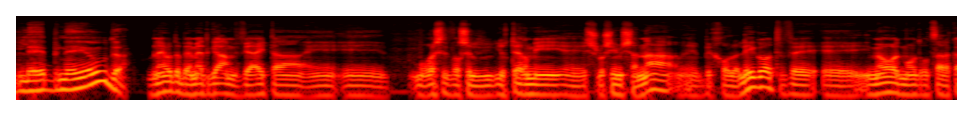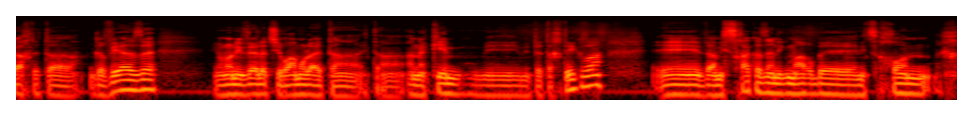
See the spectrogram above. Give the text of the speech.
לבני יהודה. בני יהודה באמת גם מביאה איתה מורשת כבר של יותר מ-30 שנה בכל הליגות, והיא מאוד מאוד רוצה לקחת את הגביע הזה. גם לא נבהלת שהיא רואה מולה את, ה, את הענקים מפתח תקווה, והמשחק הזה נגמר בניצחון 1-0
